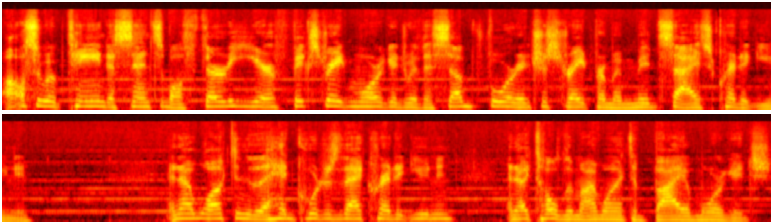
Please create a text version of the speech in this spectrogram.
also obtained a sensible 30 year fixed rate mortgage with a sub 4 interest rate from a mid sized credit union. And I walked into the headquarters of that credit union and I told them I wanted to buy a mortgage.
